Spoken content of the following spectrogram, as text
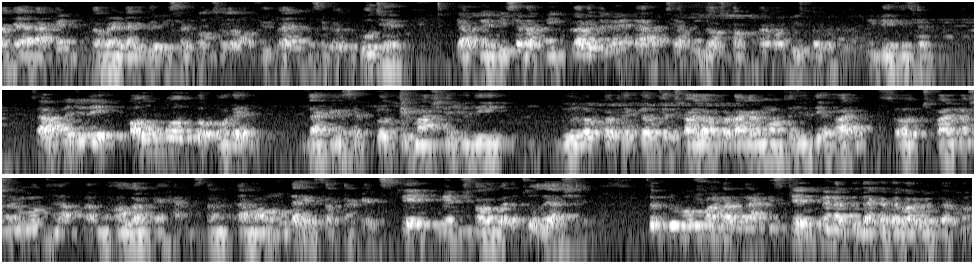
টাকা রাখেন তবে এটা কিন্তু ভিসা কাউন্সিলর অফিস বা অ্যাম্বাসেডর বুঝে যে আপনি ভিসাটা পিক করার জন্য এটা হচ্ছে আপনি দশ লক্ষ টাকা বা বিশ লক্ষ টাকা আপনি রেখেছেন। তো আপনি যদি অল্প অল্প করে, দেখা গেছে প্রতি মাসে যদি দু লক্ষ থেকে হচ্ছে ছয় লক্ষ টাকার মধ্যে যদি হয় সো ছয় মাসের মধ্যে আপনার ভালো একটা হ্যান্ডসাম অ্যামাউন্ট দেখা গেছে আপনার স্টেটমেন্ট সহকারে চলে আসে। তো প্রুফ অফ ফান্ড আপনার একটি স্টেটমেন্ট আপনি দেখাতে পারবেন তখন?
